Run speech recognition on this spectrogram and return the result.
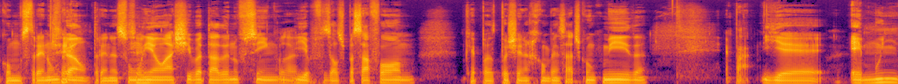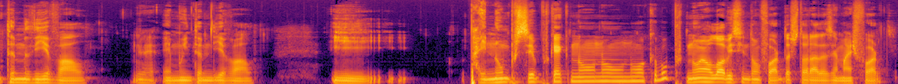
Como se treina um Sim. cão. Treina-se um Sim. leão à chibatada no focinho Claro. e é para fazê-los passar fome, que é para depois serem recompensados com comida. Epá, e é, é muito medieval. É. É muito medieval. E, pá, e não percebo porque é que não, não, não acabou, porque não é um lobby assim tão forte, das touradas é mais forte,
